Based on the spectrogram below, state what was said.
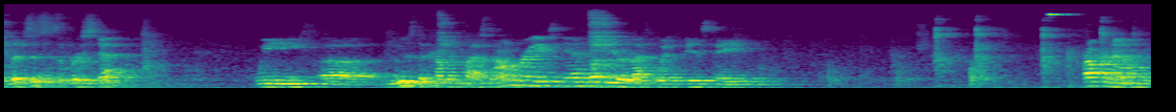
Ellipsis is the first step. We uh, lose the common class noun phrase, and what we are left with is a proper noun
